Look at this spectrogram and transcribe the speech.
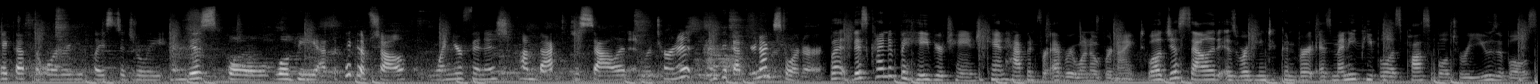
pick up the order you placed digitally, and this bowl will be at the pickup shelf. When you're finished, come back to Just Salad and return it and pick up your next order. But this kind of behavior change can't happen for everyone overnight. While Just Salad is working to convert as many people as possible to reusables,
